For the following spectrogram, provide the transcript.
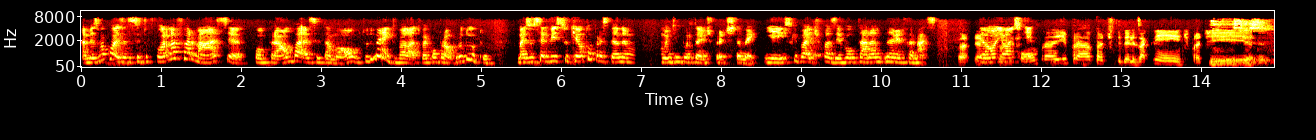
A mesma coisa, se tu for na farmácia comprar um paracetamol, tudo bem, tu vai lá, tu vai comprar um produto. Mas o serviço que eu tô prestando é muito importante para ti também. E é isso que vai te fazer voltar na, na minha farmácia. Pra ter Então, eu acho que- compra e pra, pra te fidelizar cliente, pra te Isso,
